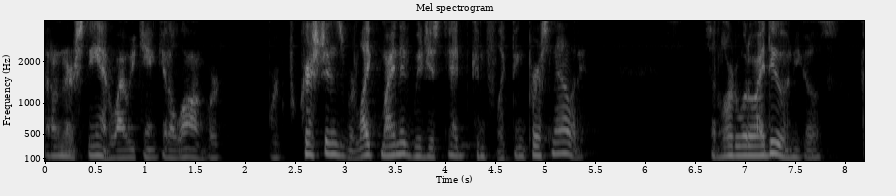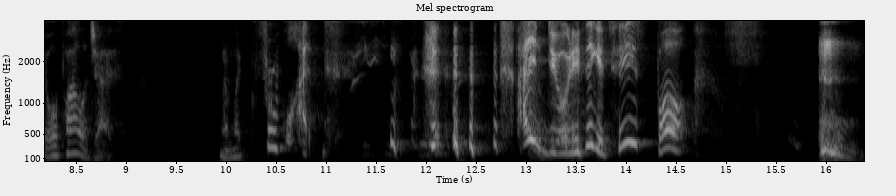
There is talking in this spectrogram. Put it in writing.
I don't understand why we can't get along. We're, we're Christians. We're like minded. We just had conflicting personality. I said, Lord, what do I do? And he goes, Go apologize. And I'm like, For what? I didn't do anything. It's his fault. and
